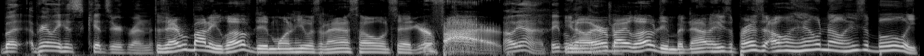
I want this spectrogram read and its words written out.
But apparently his kids are running because everybody loved him when he was an asshole and said, "You're fired." Oh yeah, people. you know, Donald everybody Trump. loved him, but now that he's a president, oh hell no, he's a bully.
